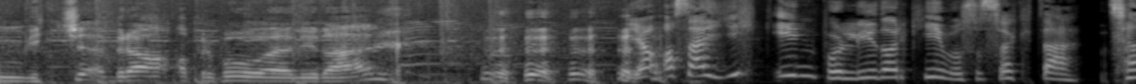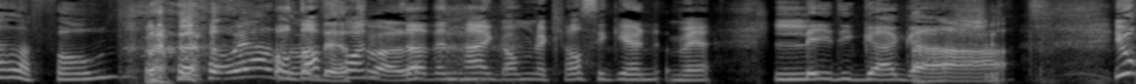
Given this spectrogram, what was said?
Mye bra apropos eh, lyder her. Ja, altså Jeg gikk inn på lydarkivet og så søkte jeg 'telephone'. ja, Og da fant jeg den her gamle klassikeren med Lady Gaga. jo,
